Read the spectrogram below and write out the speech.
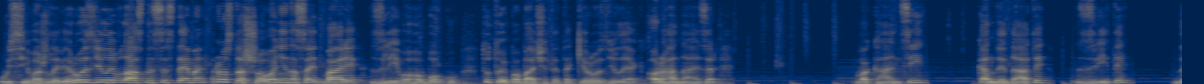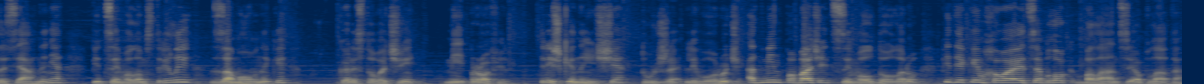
Усі важливі розділи власне системи розташовані на сайдбарі з лівого боку. Тут ви побачите такі розділи, як органайзер, вакансії, кандидати, звіти, досягнення під символом стріли, замовники, користувачі, мій профіль. Трішки нижче, тут же ліворуч, адмін побачить символ долару, під яким ховається блок баланс і оплата.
